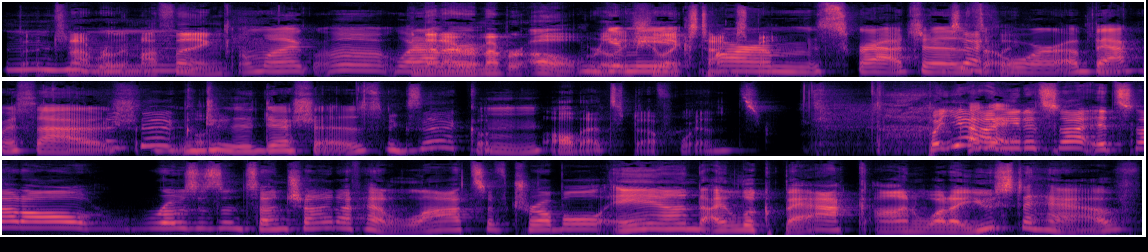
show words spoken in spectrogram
But it's not really my thing. I'm like, uh, whatever. And then I remember, oh, really? Give me She likes time spent. arm scratches Exactly. or a back massage. Exactly. Do the dishes. Exactly. All that stuff wins. But yeah, I mean, it's not it's not all roses and sunshine. I've had lots of trouble, and I look back on what I used to have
